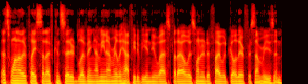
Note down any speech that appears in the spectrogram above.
That's one other place that I've considered living. I mean, I'm really happy to be in New West, but I always wondered if I would go there for some reason.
